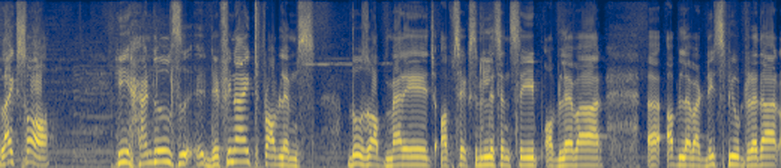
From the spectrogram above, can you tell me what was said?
Like Shaw, he handles definite problems those of marriage, of sex relationship, of labor, uh, of labor dispute, rather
